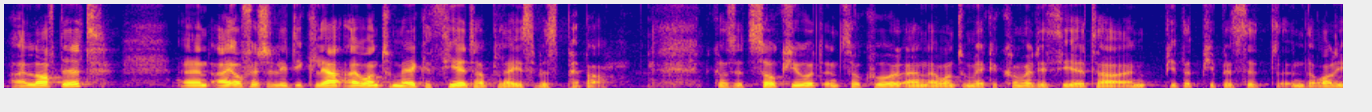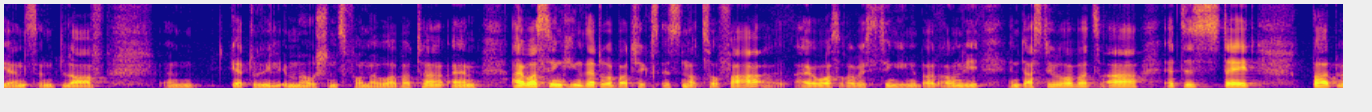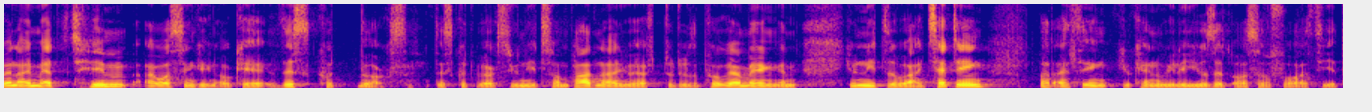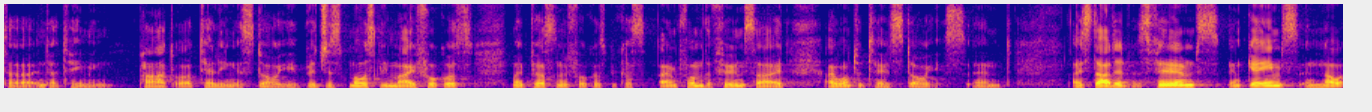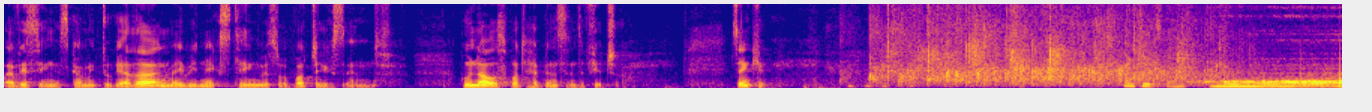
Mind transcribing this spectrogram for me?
I loved it, and I officially declare I want to make a theater place with Pepper. Because it's so cute and so cool, and I want to make a comedy theater and that people sit in the audience and laugh and get real emotions from a robot. And I was thinking that robotics is not so far. I was always thinking about only industrial robots are at this state. But when I met him, I was thinking, okay, this could work. This could work. You need some partner, you have to do the programming, and you need the right setting. But I think you can really use it also for a theater entertaining part or telling a story, which is mostly my focus, my personal focus, because I'm from the film side. I want to tell stories. And I started with films and games, and now everything is coming together, and maybe next thing with robotics, and who knows what happens in the future. Thank you. Thank you, Sven.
